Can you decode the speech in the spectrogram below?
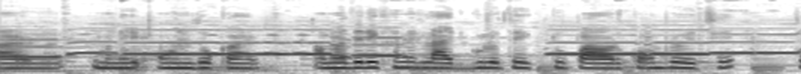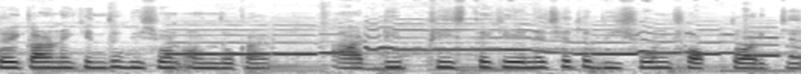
আর মানে অন্ধকার। আমাদের এখানে লাইটগুলোতে একটু পাওয়ার কম রয়েছে, তো এই কারণে কিন্তু ভীষণ অন্ধকার। আর ডিপ ফ্রিজ থেকে এনেছে তো ভীষণ শক্ত আর কি।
